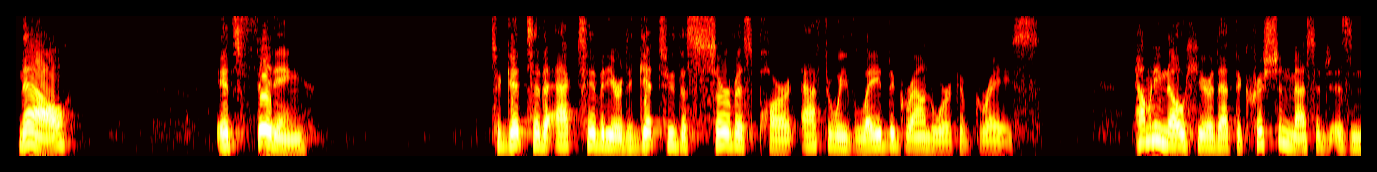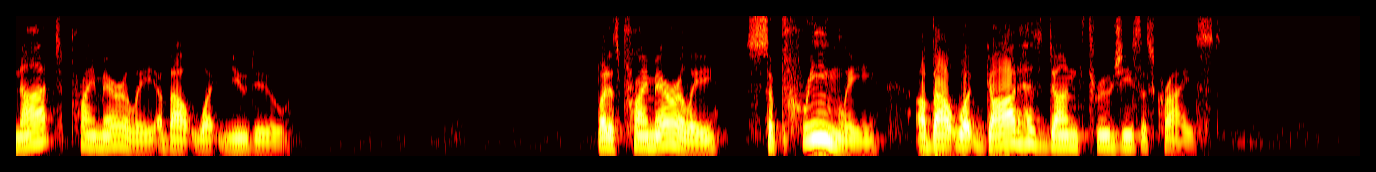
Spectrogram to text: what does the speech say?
Now, it's fitting to get to the activity or to get to the service part after we've laid the groundwork of grace. How many know here that the Christian message is not primarily about what you do, but is primarily, supremely, about what God has done through Jesus Christ?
